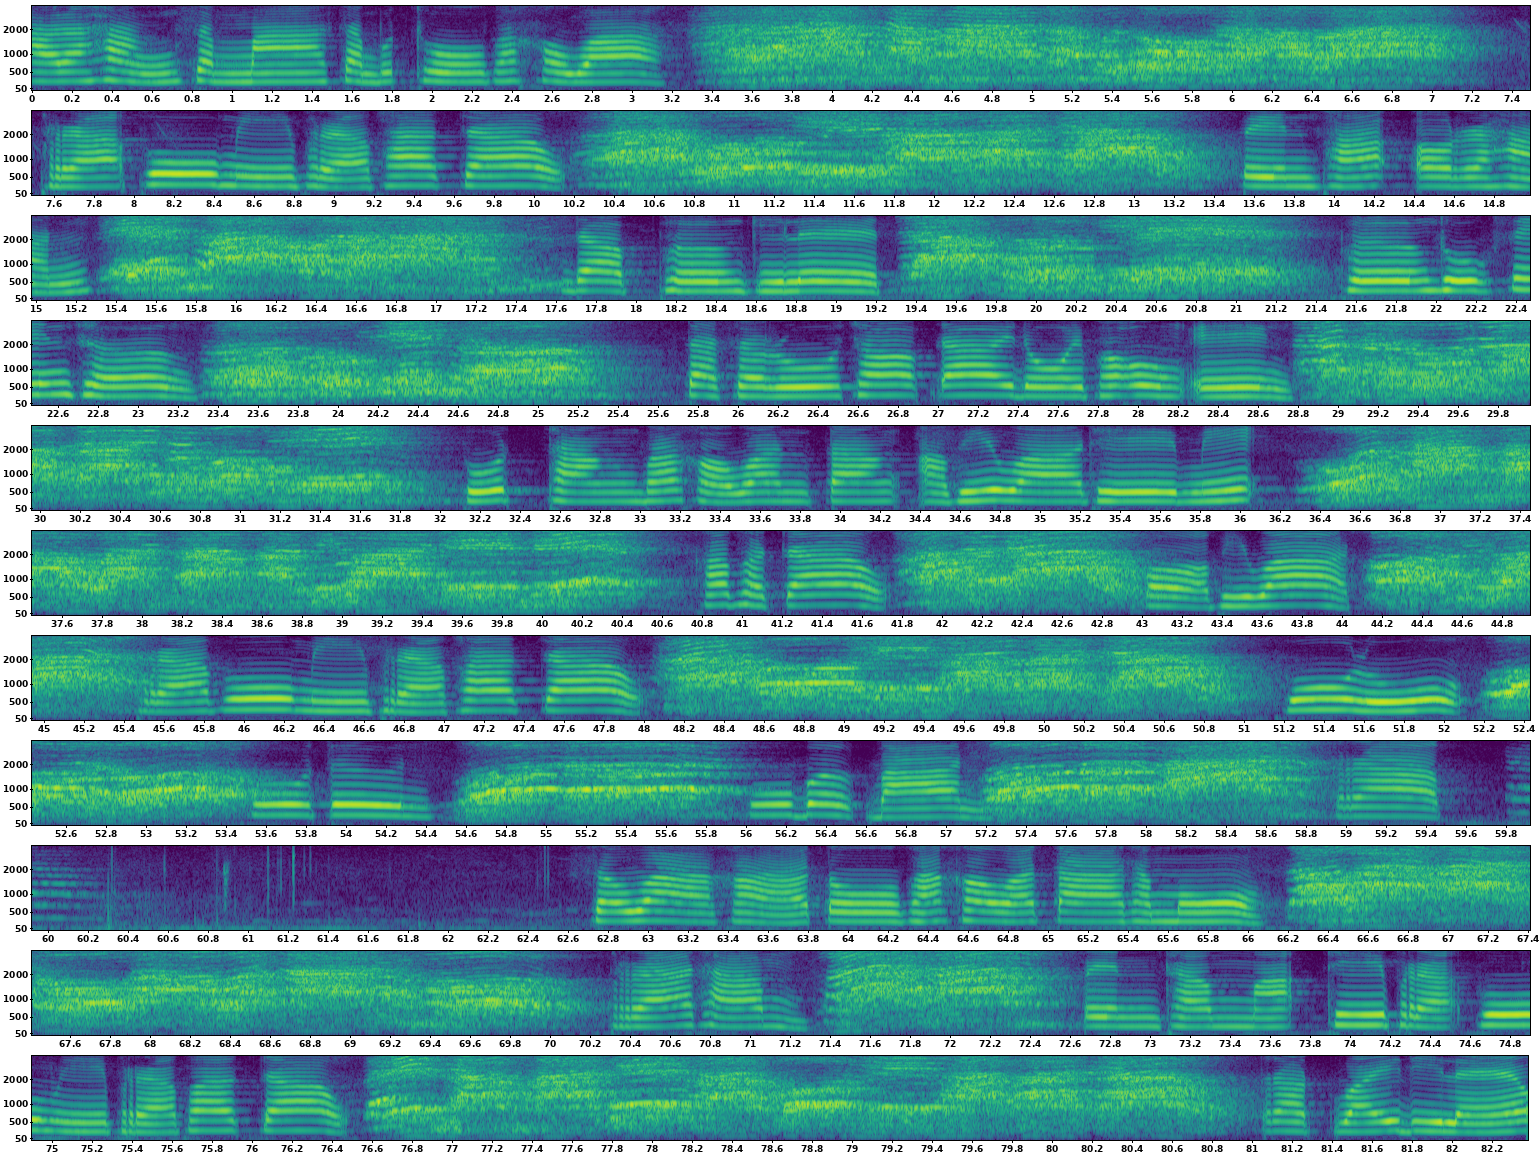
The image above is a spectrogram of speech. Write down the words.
อรหังสัมมาสัมพุทโธพระขวาอรหังสัมมาสัมพุทโธพระขวาพระผู้มีพระภาคเจ้า พระผู้มีพระภาคเจ้า เป็นพระอรหันต์ เป็นพระอรหันต์ ดับเพลิงกิเลส ดับเพลิงกิเลส เพลิงทุกสิ้นเชิง เพลิงทุก ตัสรู้ชอบได้โดยพระองค์เองตัสรู้ชอบได้โดยพระองค์เอง พุทธังพระขวันตังอภิวาเทมิ พุทธังพระขวันตังอภิวาเทมิ ข้าพเจ้า ข้าพเจ้า ขออภิวาท ขออภิวาท พระผู้มีพระภาคเจ้า พระผู้มีพระภาคเจ้า ผู้รู้ ผู้รู้ ผู้ตื่น กบานกราบ สวาขาโตภะคะวตาธรรมโม พระธรรม เป็นธรรมะที่พระผู้มีพระภาคเจ้า ตรัสไว้ดีแล้ว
